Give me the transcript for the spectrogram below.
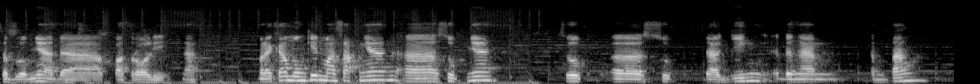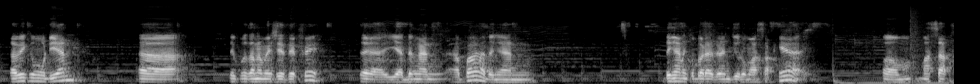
sebelumnya ada patroli nah mereka mungkin masaknya eh, supnya sup eh, sup daging dengan kentang tapi kemudian eh, liputan 6 SCTV eh, ya dengan apa dengan dengan keberadaan juru masaknya eh, masak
